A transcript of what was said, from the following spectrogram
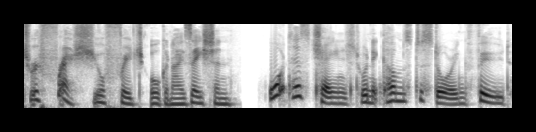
to refresh your fridge organisation. What has changed when it comes to storing food?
